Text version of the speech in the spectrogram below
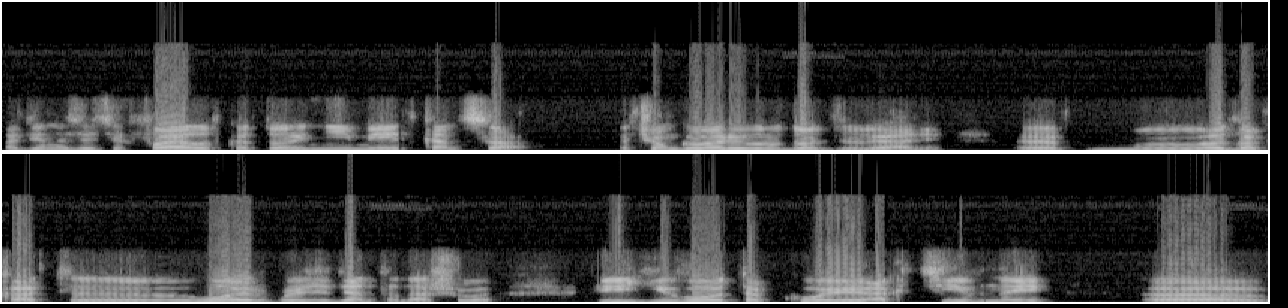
Один из этих файлов, который не имеет конца. О чем говорил Рудольф Джулиани, э, адвокат, э, лоер президента нашего, и его такой активный э,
